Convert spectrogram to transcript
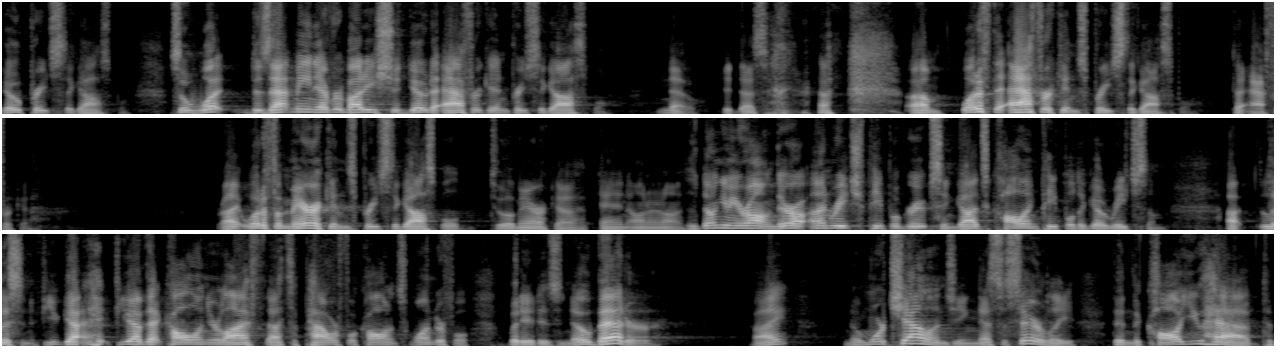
Go preach the gospel. So, what does that mean? Everybody should go to Africa and preach the gospel? No, it doesn't. um, what if the Africans preach the gospel to Africa? Right? What if Americans preach the gospel to America and on and on? So don't get me wrong, there are unreached people groups, and God's calling people to go reach them. Uh, listen, if you, got, if you have that call in your life, that's a powerful call and it's wonderful. But it is no better, right? No more challenging necessarily than the call you have to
